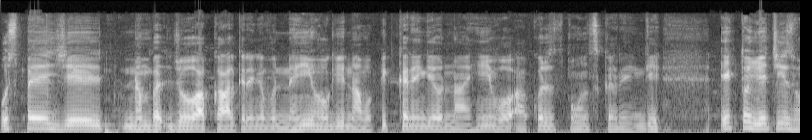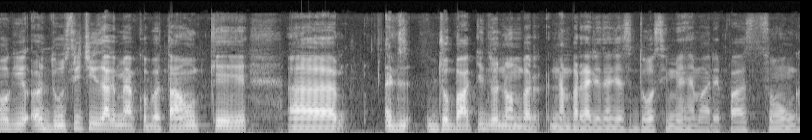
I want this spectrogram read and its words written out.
उस पर ये नंबर जो आप कॉल करेंगे, वो नहीं होगी, ना वो पिक करेंगे और ना ही वो आपको रिस्पॉन्स करेंगे। एक तो ये चीज़ होगी और दूसरी चीज़ अगर मैं आपको बताऊँ कि जो बाकी जो नंबर नंबर रह जाते हैं, जैसे दो सिमें हैं हमारे पास, सोंग,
